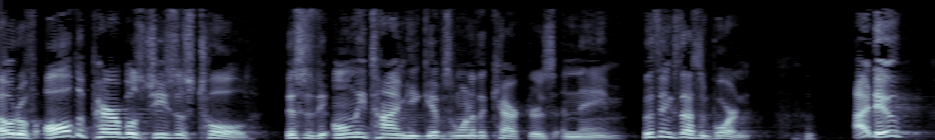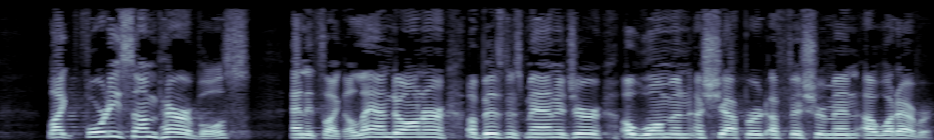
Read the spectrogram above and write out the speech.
Out of all the parables Jesus told, this is the only time he gives one of the characters a name. Who thinks that's important? I do. Like 40 some parables, and it's like a landowner, a business manager, a woman, a shepherd, a fisherman, a whatever.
